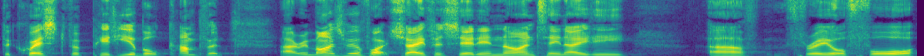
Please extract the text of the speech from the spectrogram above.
The quest for pitiable comfort. Uh, reminds me of what Schaeffer said in 1983 or 4.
